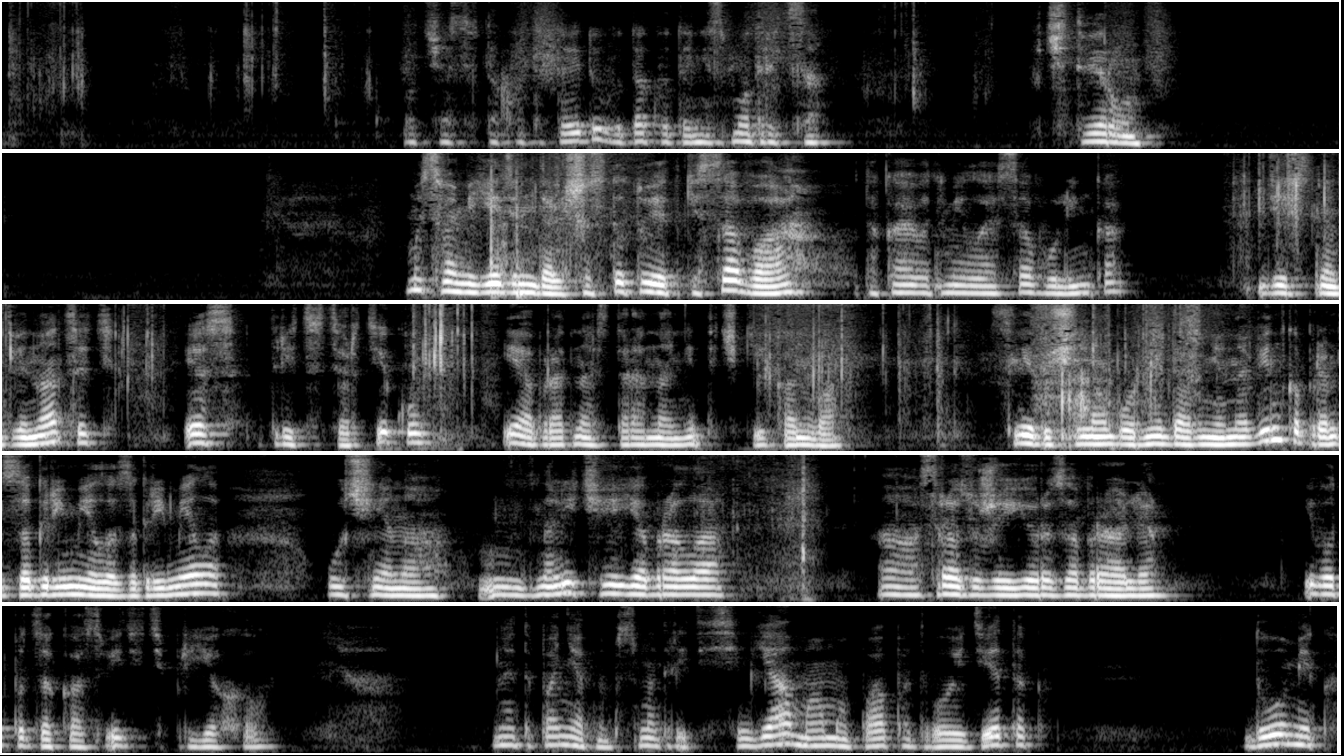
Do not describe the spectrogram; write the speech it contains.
Вот сейчас вот так вот отойду. Вот так вот они смотрятся в четвером. Мы с вами едем дальше. Статуэтки сова Такая вот милая совуленька. 10 на 12. S 30 артикул. И обратная сторона ниточки и канва. Следующий набор. Недавняя новинка. Прям загремела, загремела. Очень она в наличии я брала. А, сразу же ее разобрали. И вот под заказ, видите, приехала. Ну, это понятно, посмотрите. Семья, мама, папа, двое деток, домик.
